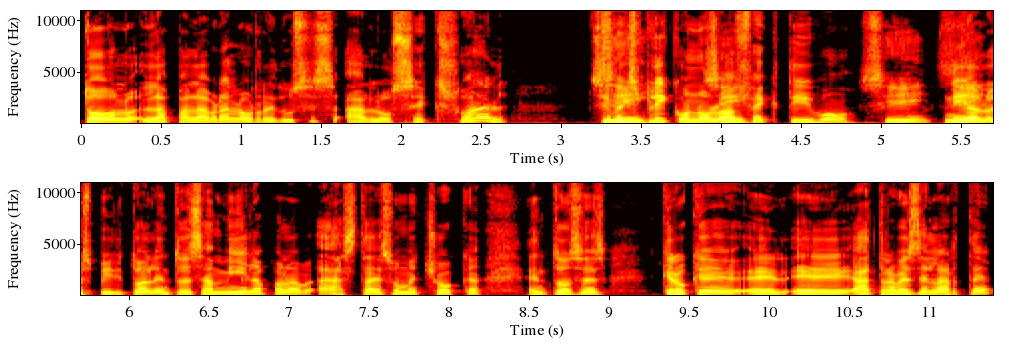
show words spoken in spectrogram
todo, la palabra lo reduces a lo sexual. ¿Sí, me explico? No lo afectivo. Sí. Ni a lo espiritual. Entonces, a mí la palabra, hasta eso me choca. Entonces, creo que eh, eh, a través del arte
